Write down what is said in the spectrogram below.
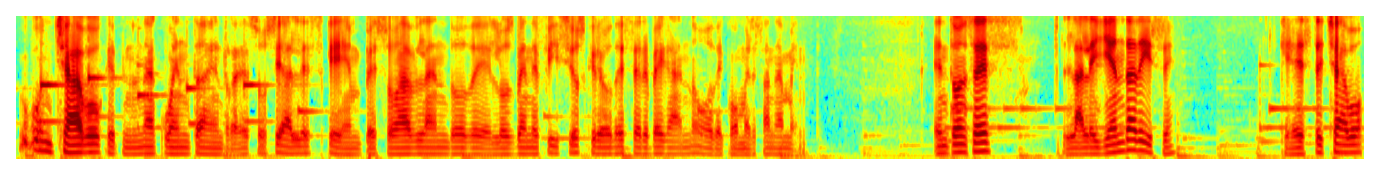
Hubo un chavo que tenía una cuenta en redes sociales que empezó hablando de los beneficios, creo, de ser vegano o de comer sanamente. Entonces, la leyenda dice que este chavo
